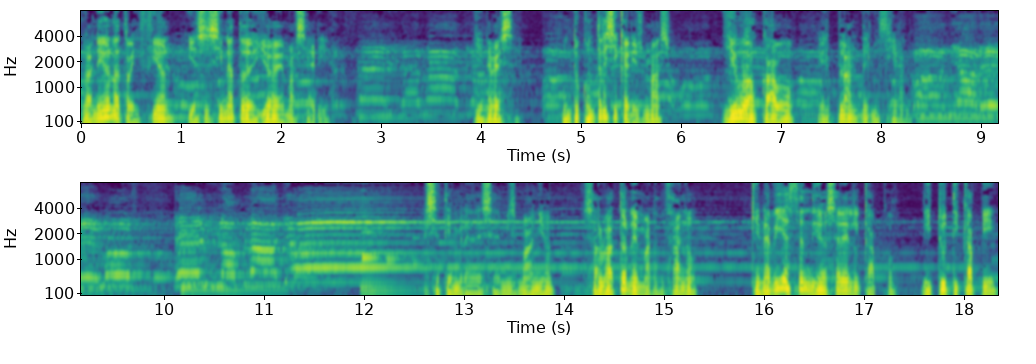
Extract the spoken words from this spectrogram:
planeó la traición y asesinato de Joe Masseria. Genevese, junto con tres sicarios más, llevó a cabo el plan de Luciano. En septiembre de ese mismo año, Salvatore Maranzano, quien había ascendido a ser el capo di tutti capi,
